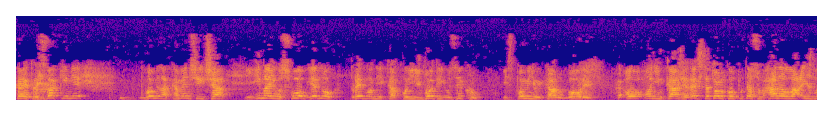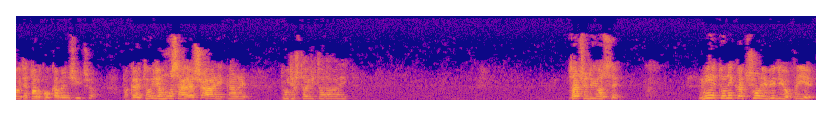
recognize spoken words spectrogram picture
Kaže, pred svakim je gomila kamenčića i imaju svog jednog predvodnika koji ih vodi u zikru i spominju i kažu, govore, o, on im kaže, recite toliko puta, subhanallah, izdvojite toliko kamenčića. Pa kada to ide Musa al-Ašari, kaže, ljudi, što vi to radite? Začudio se. Nije to nikad čuo ni vidio prije.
